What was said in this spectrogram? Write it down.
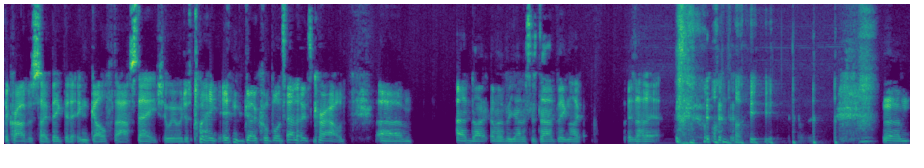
the crowd was so big that it engulfed our stage. So we were just playing in Gogol Bordello's crowd. Um, and I remember Yannis's dad being like, "Is that it?" oh no. um,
